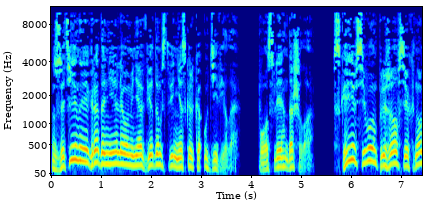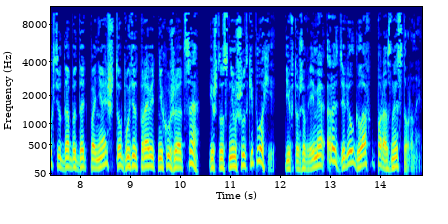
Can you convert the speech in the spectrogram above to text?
Затеянная игра Даниэля у меня в ведомстве несколько удивила. После дошло. Скорее всего, он прижал всех ног сюда, бы дать понять, что будет править не хуже отца, и что с ним шутки плохи, и в то же время разделил глав по разные стороны.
